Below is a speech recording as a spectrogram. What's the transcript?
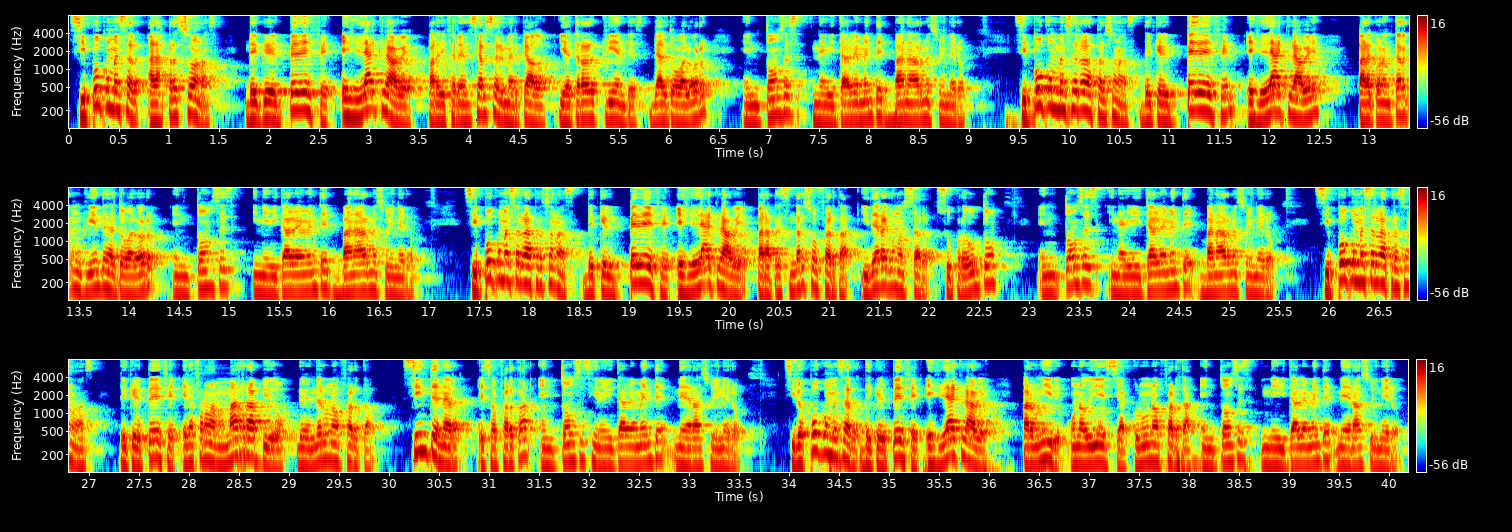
Si puedo convencer a las personas de que el PDF es la clave para diferenciarse del mercado y atraer clientes de alto valor, entonces inevitablemente van a darme su dinero. Si puedo convencer a las personas de que el PDF es la clave para conectar con clientes de alto valor, entonces inevitablemente van a darme su dinero. Si puedo convencer a las personas de que el PDF es la clave para presentar su oferta y dar a conocer su producto, entonces inevitablemente van a darme su dinero. Si puedo convencer a las personas de que el PDF es la forma más rápida de vender una oferta sin tener esa oferta, entonces inevitablemente me darán su dinero. Si los puedo convencer de que el PDF es la clave para unir una audiencia con una oferta, entonces inevitablemente me darán su dinero.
